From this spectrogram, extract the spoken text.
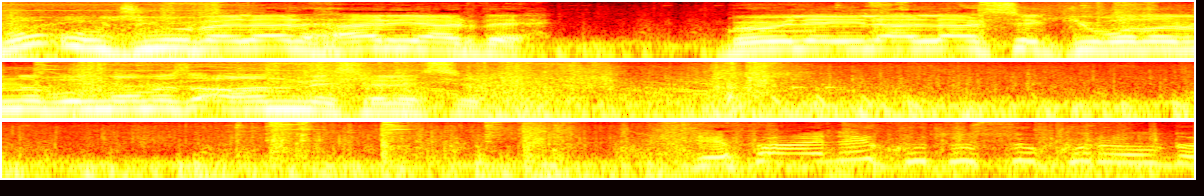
Bu ucubeler her yerde. Böyle ilerlersek yuvalarını bulmamız an meselesi. Cephane kutusu kuruldu.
